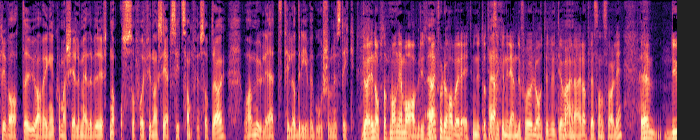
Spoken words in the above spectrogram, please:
private, uavhengige kommersielle mediebedriftene også får finansiert sitt samfunnsoppdrag og har mulighet til å drive god journalistikk. Du er en opptatt mann. Jeg må avbryte ja. deg, for du har bare 1 minutt og 10 ja. sekunder igjen. Du får lov til, til å være her av presseansvarlig. Eh, du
